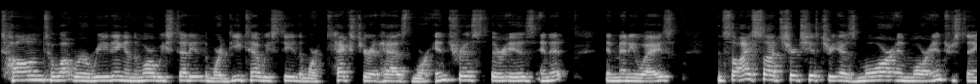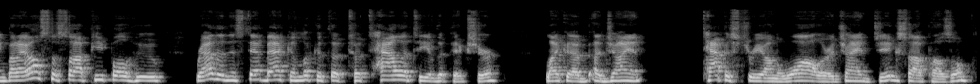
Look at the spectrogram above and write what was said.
tone to what we're reading. And the more we study it, the more detail we see, the more texture it has, the more interest there is in it in many ways. And so I saw church history as more and more interesting, but I also saw people who, rather than step back and look at the totality of the picture, like a, a giant tapestry on the wall or a giant jigsaw puzzle,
